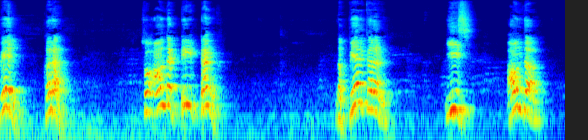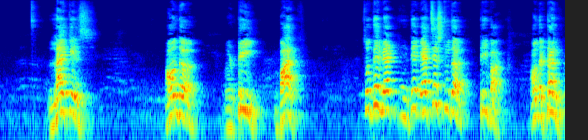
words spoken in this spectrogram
pale color. So on the tree trunk, the pale color is on the lichens, on the uh, tree bark. So they mat- they matches to the tree bark on the trunk.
